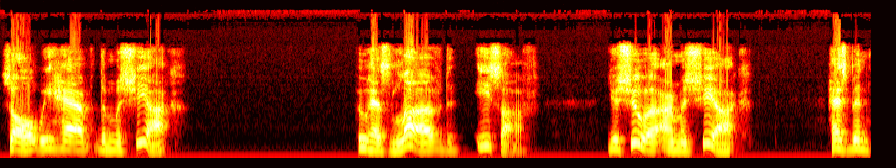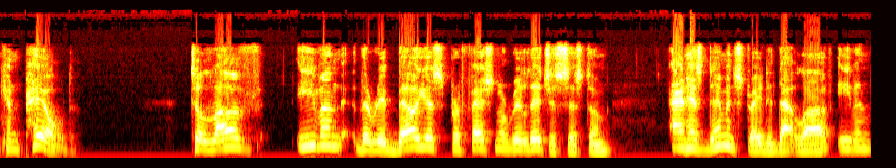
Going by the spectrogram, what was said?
So we have the Mashiach who has loved Esau. Yeshua, our Mashiach, has been compelled to love even the rebellious professional religious system and has demonstrated that love even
